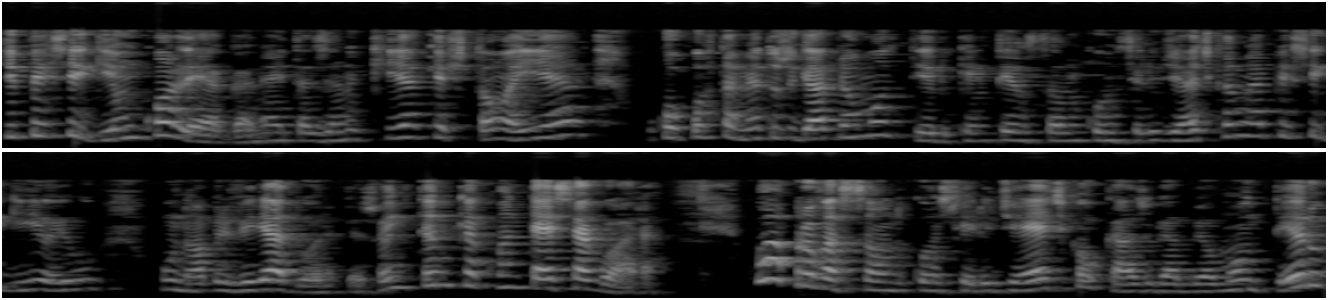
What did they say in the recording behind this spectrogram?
de perseguir um colega, né? Está dizendo que a questão aí é o comportamento de Gabriel Monteiro, que a intenção no Conselho de Ética não é perseguir aí o, o nobre vereador, né, pessoal? Entendo o que acontece agora. Com a aprovação do Conselho de Ética, o caso Gabriel Monteiro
